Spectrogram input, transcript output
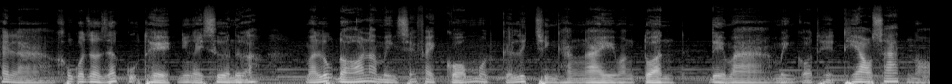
hay là không có giờ giấc cụ thể như ngày xưa nữa. Mà lúc đó là mình sẽ phải có một cái lịch trình hàng ngày hàng tuần để mà mình có thể theo sát nó,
